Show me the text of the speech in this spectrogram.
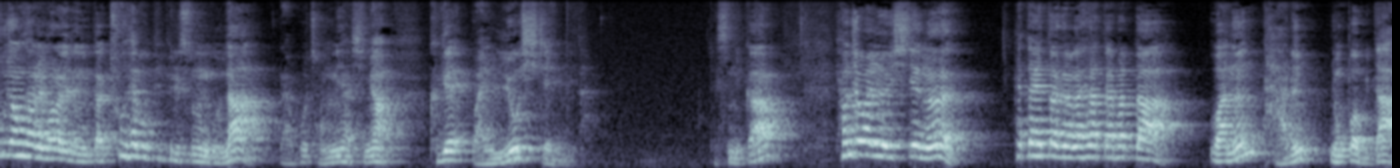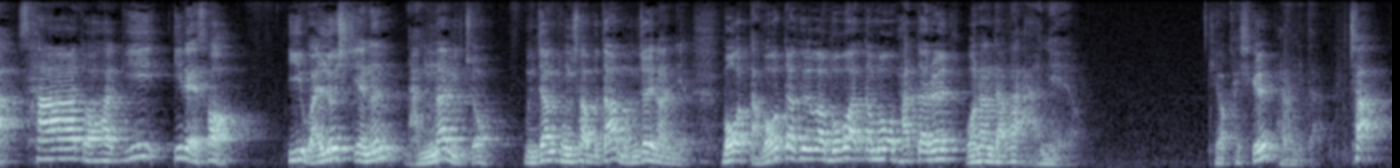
투정사를 걸어야 되니까 to have pp를 쓰는구나 라고 정리하시면 그게 완료 시제입니다. 됐습니까? 현재 완료의 시제는 했다 했다 결과 해봤다 해봤다 와는 다른 용법이다. 4 더하기 1에서 이 완료 시제는 남남이죠. 문장 동사보다 먼저 일어나는 일. 먹었다, 먹었다, 그가 먹어왔다, 먹어봤다를 원한다가 아니에요. 기억하시길 바랍니다. 자,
